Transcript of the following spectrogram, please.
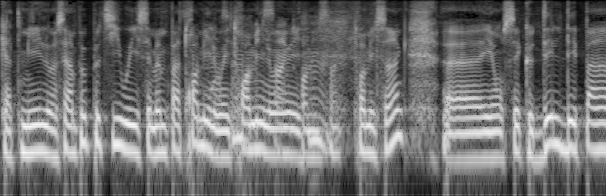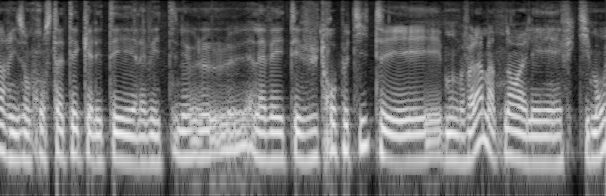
4000. C'est un peu petit, oui. C'est même pas 3000. Oui, 3000. 3005. Euh, et on sait que dès le départ, ils ont constaté qu'elle était, elle avait, été, elle avait été vue trop petite. Et bon, ben voilà, maintenant, elle est effectivement,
